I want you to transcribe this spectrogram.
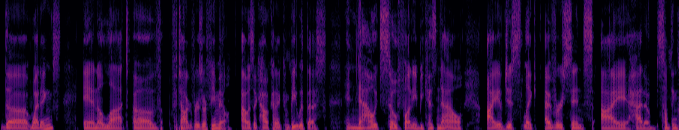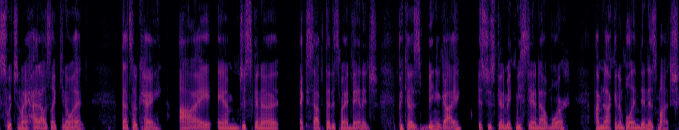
the weddings and a lot of photographers are female. I was like, how can I compete with this? And now it's so funny because now I have just like, ever since I had a, something switch in my head, I was like, you know what? That's okay. I am just going to accept that it's my advantage because being a guy is just going to make me stand out more. I'm not going to blend in as much.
